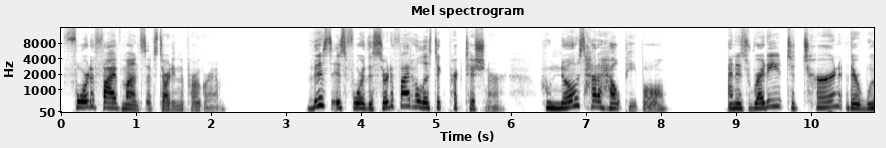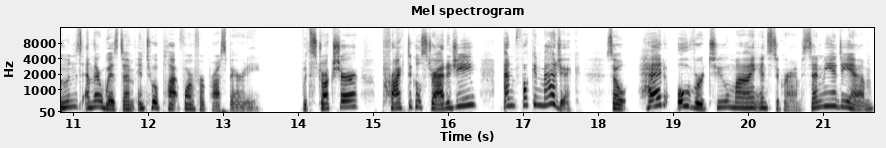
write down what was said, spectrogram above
four to five months of starting the program. This is for the certified holistic practitioner who knows how to help people and is ready to turn their wounds and their wisdom into a platform for prosperity with structure, practical strategy, and fucking magic. So head over to my Instagram, send me a DM,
